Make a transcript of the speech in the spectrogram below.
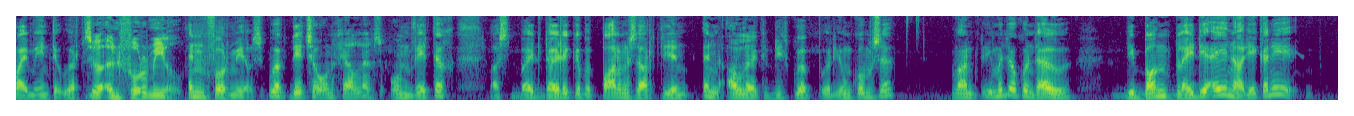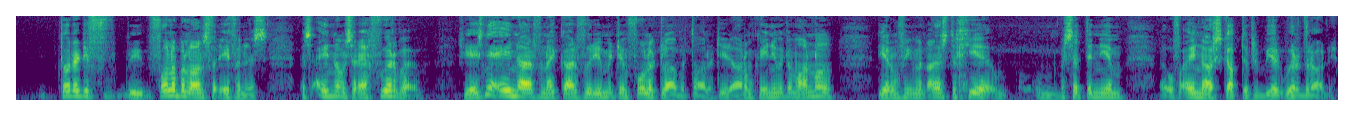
paemente oor te so informeel. Informeel. Ook dit so ongeldig, onwettig. Daar's duidelike bepalinge daarteen in alle kredietkoop ooreenkomste. Want jy moet ook onthou, die bank bly die eienaar. Jy kan nie totdat die, die volle balans vereffen is, is eiendomsreg voorbehou. So jy is nie eienaar van daai kar voor jy met hom volle klaar betaal het nie. Daarom kan jy nie met hom handel deur hom vir iemand anders te gee om om besit te neem of eienaarskap te probeer oordra nie.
